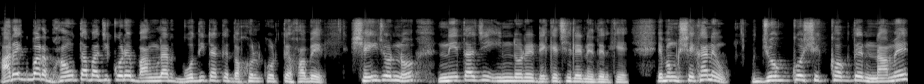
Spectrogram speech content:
আরেকবার ভাঁওতাবাজি করে বাংলার গদিটাকে দখল করতে হবে। সেই জন্য নেতাজি ইন্ডোরে ডেকেছিলেন এদেরকে। এবং সেখানেও যোগ্য শিক্ষকদের নামে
